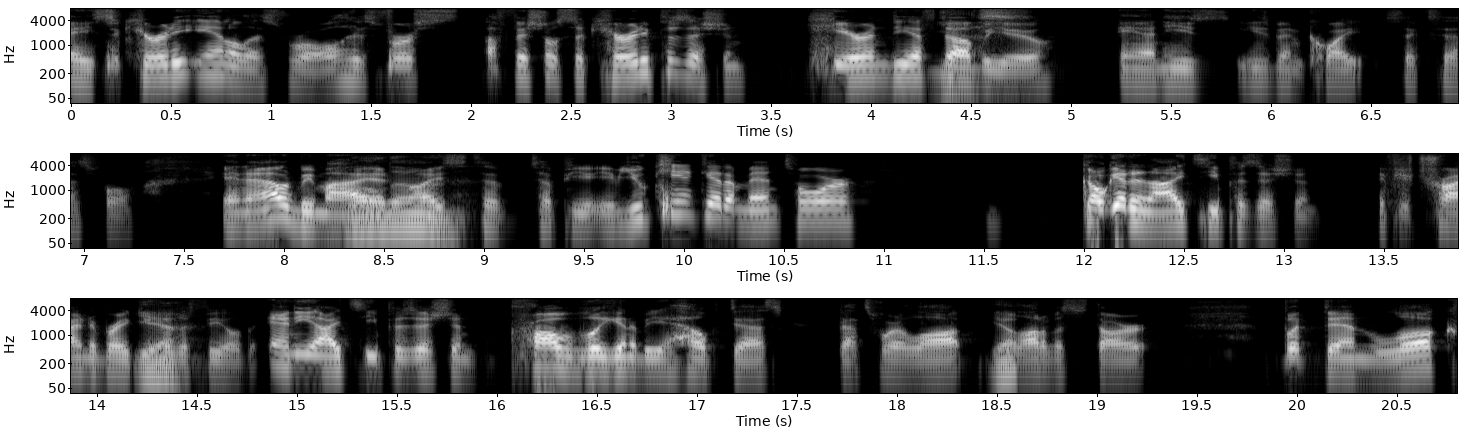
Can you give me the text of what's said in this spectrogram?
a security analyst role, his first official security position here in DFW, Yes. and he's he's been quite successful. And that would be my Well done. advice to, to if you can't get a mentor, go get an IT position if you're trying to break Yeah. into the field. Any IT position, probably going to be a help desk. That's where a lot Yep. a lot of us start. But then look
